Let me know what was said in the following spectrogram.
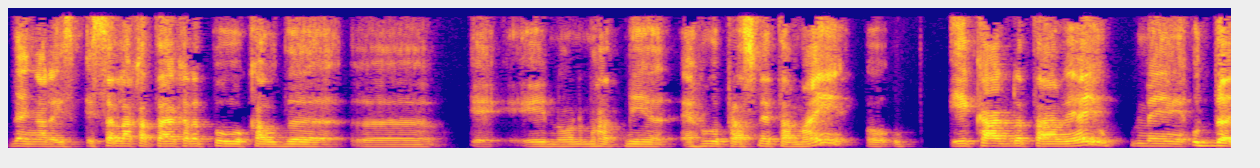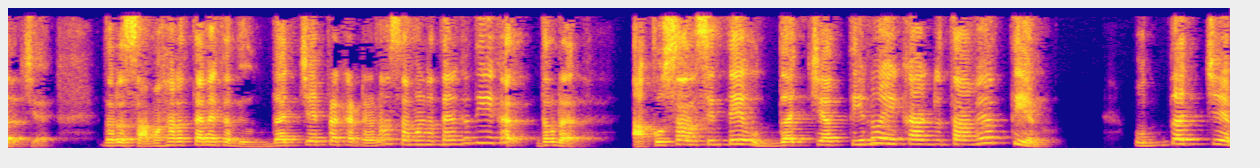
දැන් අර ඉස්සල්ලා කතා කරපු කවුද ඒ නෝන මහත්මිය ඇහුව ප්‍රශ්නේ තමයි ඒකාග්‍රතාවයයි මේ උද්දච්චය. ඒතකොට සමහර තැනකදී උද්දච්චය ප්‍රකට වෙනවා සමහර තැනකදී ඒක. එතකොට අකුසල් සිතේ උද්දච්චයක් තියෙනවා ඒකාග්‍රතාවයක් තියෙනවා. උද්දච්චය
